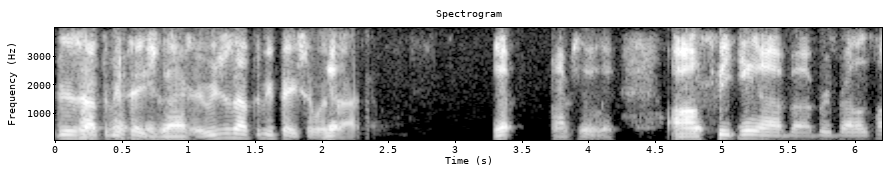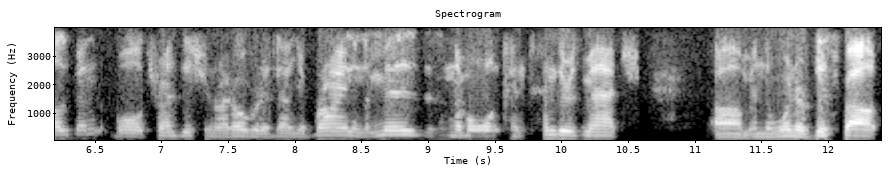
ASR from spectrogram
You just have to be patient. exactly. We just have to be patient with Yep. that. Yep, absolutely. Um, speaking of uh, Brie Bella's husband, we'll transition right over to Daniel Bryan and The Miz. This is number one contenders match, um, and the winner of this bout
